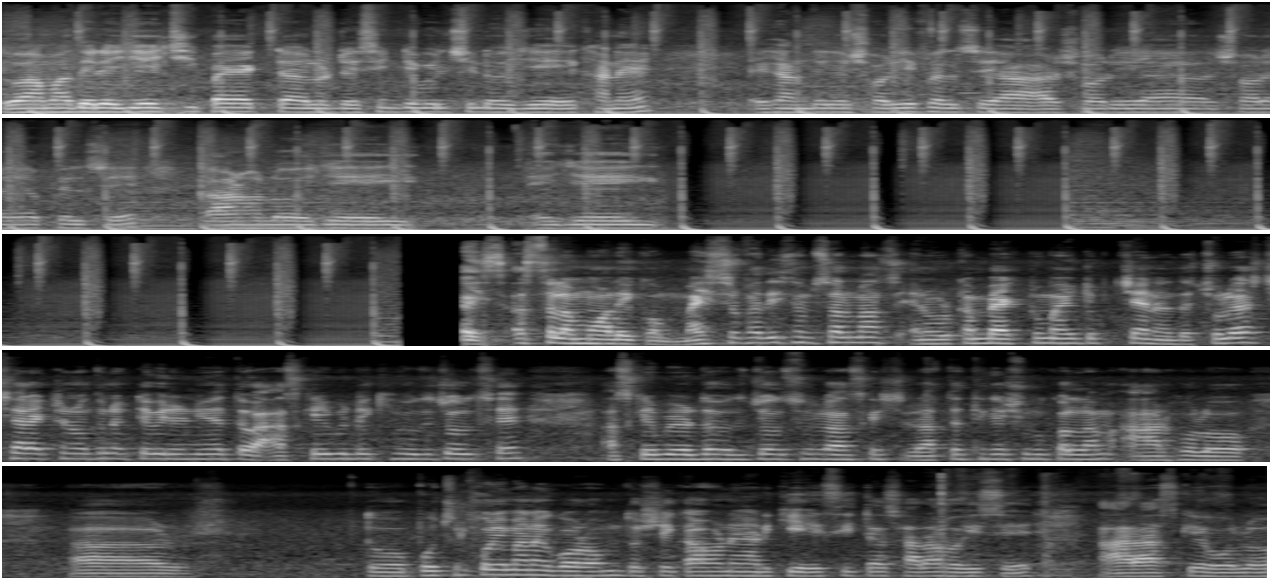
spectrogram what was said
তো আমাদের এই যে চিপায় একটা হলো ড্রেসিং টেবিল ছিল যে এখানে এখান থেকে সরিয়ে ফেলছে আর সরিয়া, সরাইয়া ফেলছে। কারণ হলো ওই যে এই এই যে এই আসসালামু আলাইকুম। মাইস্টার ফাদি ইসলাম Salma's and welcome back to my YouTube channel তো চলে আসছে আর একটা নতুন একটা ভিডিও নিয়ে। তো আজকের ভিডিও কী হতে চলছে? আজকের ভিডিওটা হতে চলছিল আজকে রাতের থেকে শুরু করলাম। আর হলো, আর তো প্রচুর পরিমাণে গরম, তো সে কারণে আর কি এসিটা ছাড়া হয়েছে। আর আজকে হলো,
